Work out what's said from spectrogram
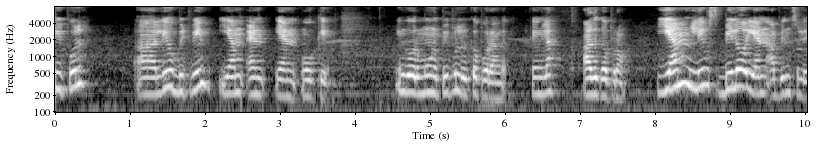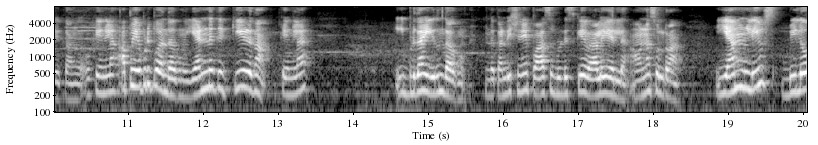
people live between M and N okay இங்கே ஒரு மூணு பீப்புள் இருக்க போகிறாங்க ஓகேங்களா? அதுக்கப்புறம் எம் லிவ்ஸ் பிலோ என் அப்படின்னு சொல்லியிருக்காங்க. ஓகேங்களா? அப்போ எப்படிப்பா இருந்தாகணும் எண்ணுக்கு கீழே தான். ஓகேங்களா? இப்படி தான் இருந்தாகணும். இந்த கண்டிஷனே பாசிபிலிட்டிஸ்க்கே வேலையே இல்லை. அவன் என்ன சொல்கிறான் எம் லிவ்ஸ் பிலோ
